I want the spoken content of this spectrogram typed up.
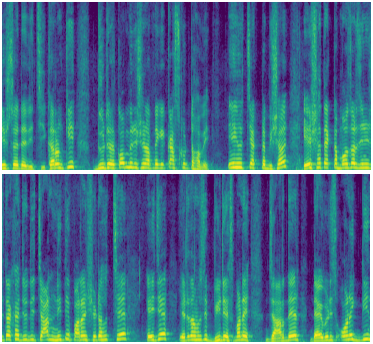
নিশ্চয়তা দিচ্ছি। কারণ কি? দুইটার কম্বিনেশন আপনাকে কাজ করতে হবে। এই হচ্ছে একটা বিষয়। এর সাথে একটা মজার জিনিস দেখা, যদি চান, নিতে পারেন, সেটা হচ্ছে এই যে, এটার নাম হচ্ছে বিডেক্স মানে যাদের ডায়াবেটিস অনেক দিন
